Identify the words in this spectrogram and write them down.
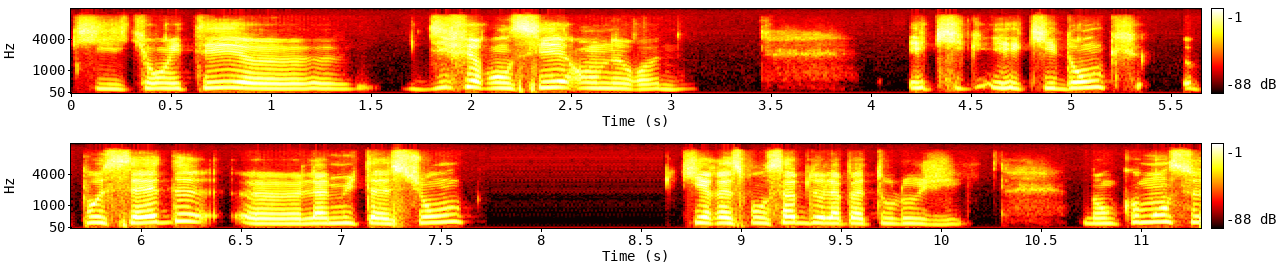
qui, ont été euh, différenciées en neurones et qui, donc possèdent euh, la mutation qui est responsable de la pathologie. Donc, comment se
